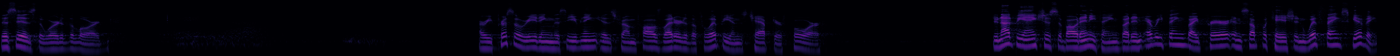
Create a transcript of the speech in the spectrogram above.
This is the word of the Lord. Our epistle reading this evening is from Paul's letter to the Philippians, chapter 4. Do not be anxious about anything, but in everything by prayer and supplication with thanksgiving,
